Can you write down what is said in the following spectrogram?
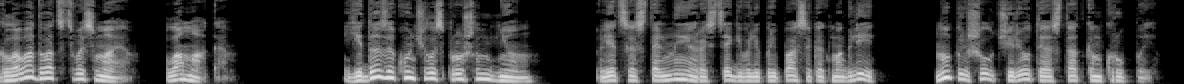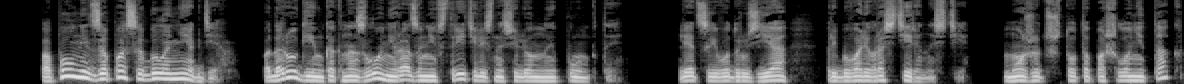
Глава двадцать восьмая. Ламака. Еда закончилась прошлым днем. Лец остальные растягивали припасы как могли, но пришел черед и остаткам крупы. Пополнить запасы было негде. По дороге им, как назло, ни разу не встретились населенные пункты. Лец и его друзья пребывали в растерянности. Может, что-то пошло не так?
